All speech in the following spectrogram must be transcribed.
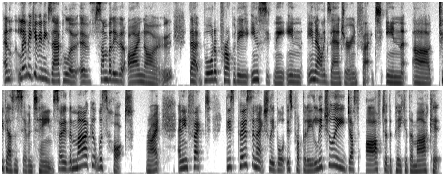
And let me give you an example of, of somebody that I know that bought a property in Sydney, in in Alexandria, in fact, in uh, 2017. So the market was hot, right? And in fact, this person actually bought this property literally just after the peak of the market.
